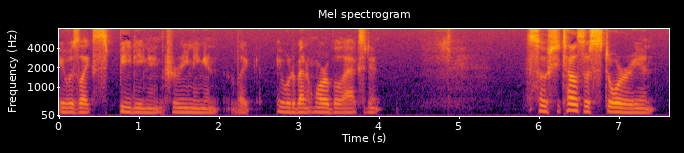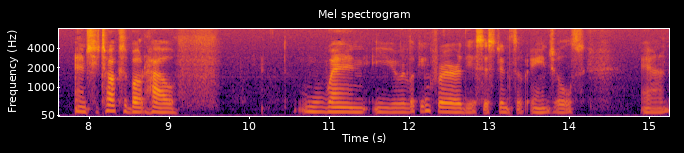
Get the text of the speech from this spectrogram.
it was like speeding and careening, and like it would have been a horrible accident. So she tells this story, and and she talks about how when you're looking for the assistance of angels and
